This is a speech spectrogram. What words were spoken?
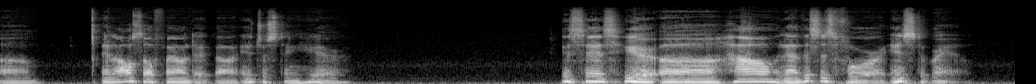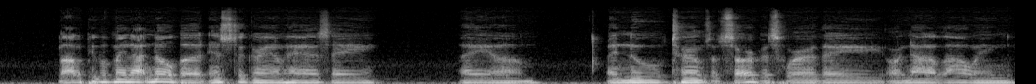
Um, and I also found it uh, interesting here. It says here uh, how now this is for Instagram. A lot of people may not know, but Instagram has a a um, a new terms of service where they are not allowing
